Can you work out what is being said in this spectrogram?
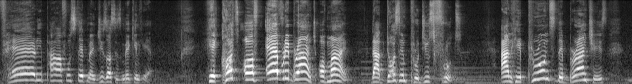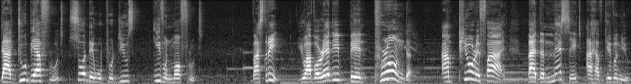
Very powerful statement Jesus is making here. He cuts off every branch of mine that doesn't produce fruit. And he prunes the branches that do bear fruit so they will produce even more fruit. Verse 3 You have already been pruned and purified by the message I have given you.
